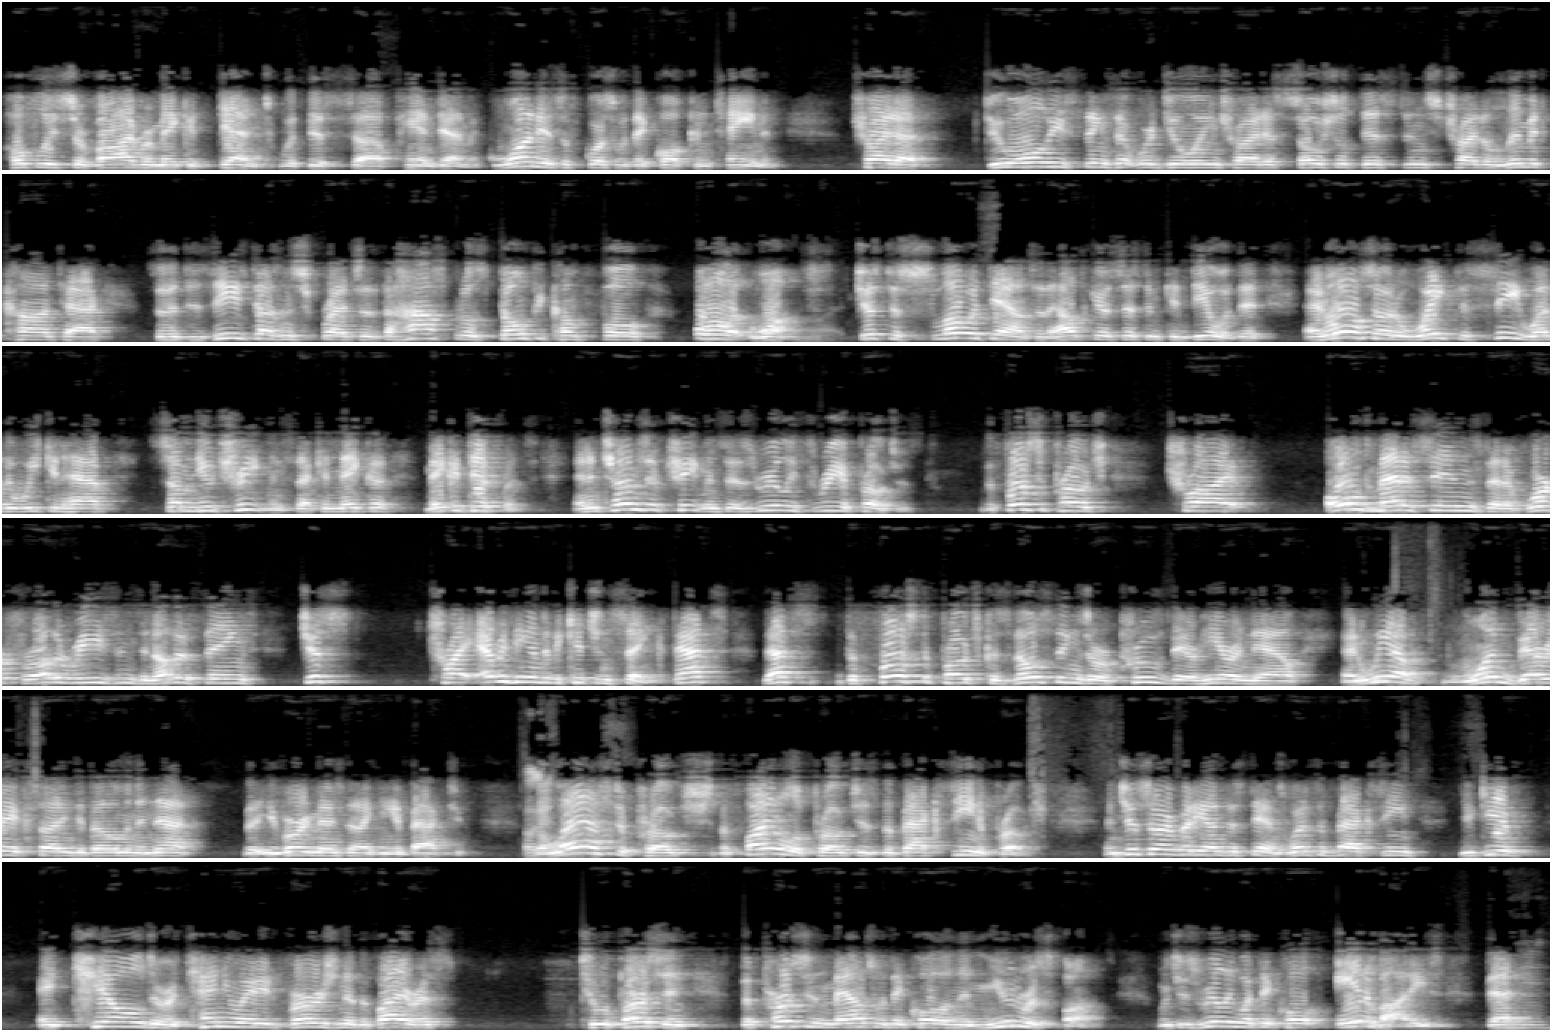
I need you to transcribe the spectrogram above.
hopefully survive or make a dent with this uh, pandemic. One is, of course, what they call containment. Try to do all these things that we're doing, try to social distance, try to limit contact so the disease doesn't spread, so that the hospitals don't become full all at once. Just to slow it down so the healthcare system can deal with it, and also to wait to see whether we can have some new treatments that can make a, make a difference. And in terms of treatments, there's really three approaches. The first approach, try old medicines that have worked for other reasons and other things. Just try everything under the kitchen sink. That's, that's the first approach because those things are approved. They're here and now. And we have one very exciting development in that that you've already mentioned that I can get back to. Okay. The last approach, the final approach, is the vaccine approach. And just so everybody understands, what is a vaccine? You give a killed or attenuated version of the virus to a person, the person mounts what they call an immune response, which is really what they call antibodies that mm-hmm.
